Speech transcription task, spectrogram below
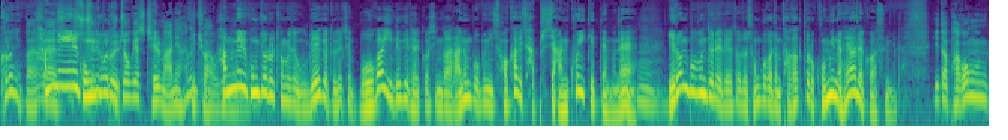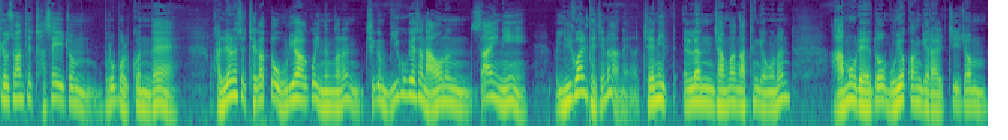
그러, 니까요 한미일 네, 공조를 그쪽에서 제일 많이 하니까 그렇죠. 한미일 공조를 통해서 우리에게 도대체 뭐가 이득이 될 것인가라는 부분이 정확하게 잡히지 않고 있기 때문에 음. 이런 부분들에 대해서도 정부가 좀 다각도로 고민을 해야 될 것 같습니다. 이따 박홍근 교수한테 자세히 좀 물어볼 건데 관련해서 제가 또 우려하고 있는 거는 지금 미국에서 나오는 사인이 뭐 일괄되지는 않아요. 제닛 앨런 장관 같은 경우는 아무래도 무역 관계랄지 좀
